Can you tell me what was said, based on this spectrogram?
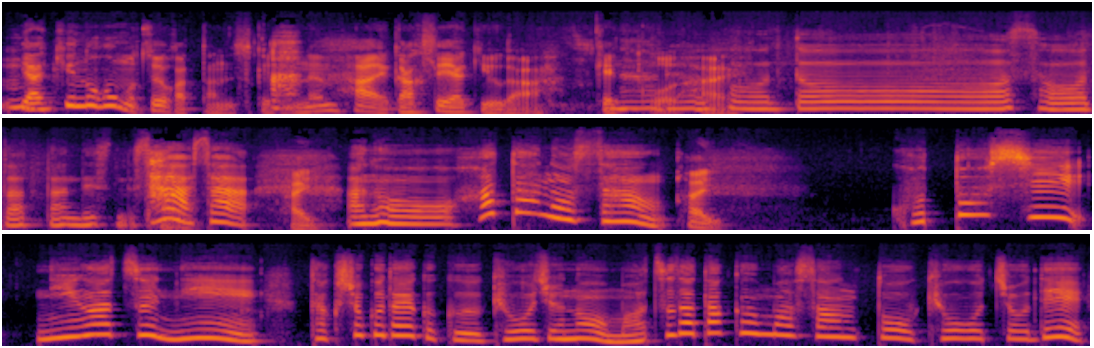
野球の方も強かったんですけどね、うん、はい学生野球が結構なるほど、はい、そうだったんですね。さあさあ、あの畑野さん、はい今年2月に拓殖大学教授の松田拓馬さんと共著で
